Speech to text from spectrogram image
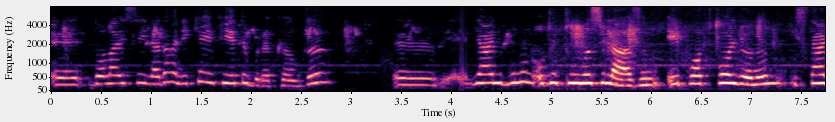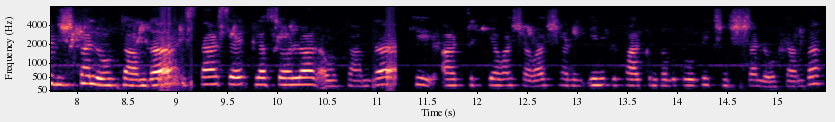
E, dolayısıyla da hani keyfiyete bırakıldı. E, yani bunun oturtulması lazım. E-portfolyonun ister dijital ortamda, isterse klasörler ortamda ki artık yavaş yavaş hani yeni bir farkındalık olduğu için dijital ortamda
